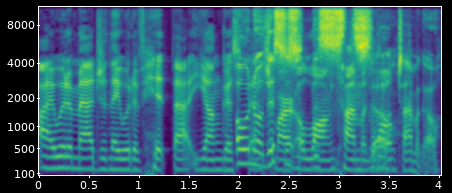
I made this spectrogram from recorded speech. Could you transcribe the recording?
I would imagine they would have hit that youngest Oh no, this is a long this time this ago. A long time ago.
